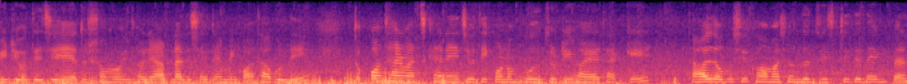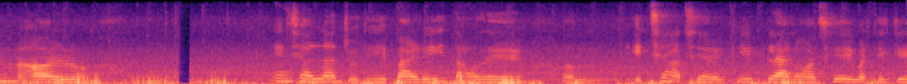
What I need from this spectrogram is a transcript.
ভিডিওতে যে এত সময় ধরে আপনাদের সাথে আমি কথা বলি, তো কথার মাঝখানে যদি কোনো ভুল ত্রুটি হয়ে থাকে, তাহলে অবশ্যই ক্ষমা সুন্দর দৃষ্টিতে দেখবেন। আর ইনশাল্লাহ যদি পারি, তাহলে ইচ্ছা আছে আর কি, প্ল্যানও আছে। এবার থেকে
